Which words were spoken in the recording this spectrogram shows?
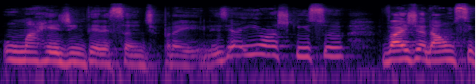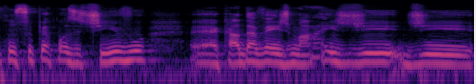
uma rede interessante para eles. E aí eu acho que isso vai gerar um ciclo super positivo, é, cada vez mais de, de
